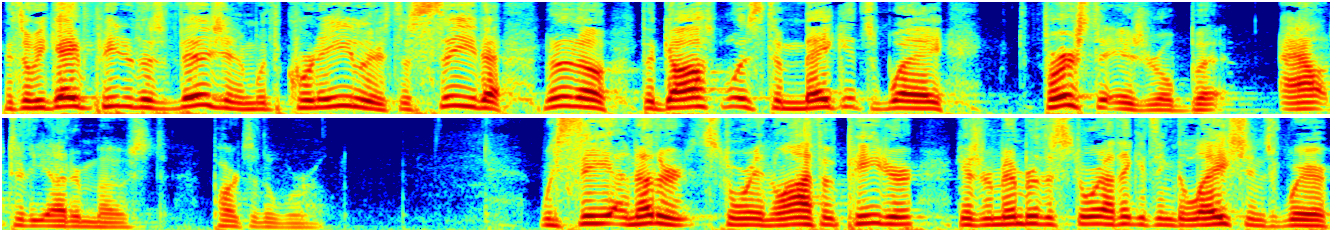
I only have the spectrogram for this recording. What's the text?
And so he gave Peter this vision with Cornelius to see that, no, no, no, the gospel is to make its way first to Israel, but out to the uttermost parts of the world. We see another story in the life of Peter. Guys remember the story? I think it's in Galatians where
